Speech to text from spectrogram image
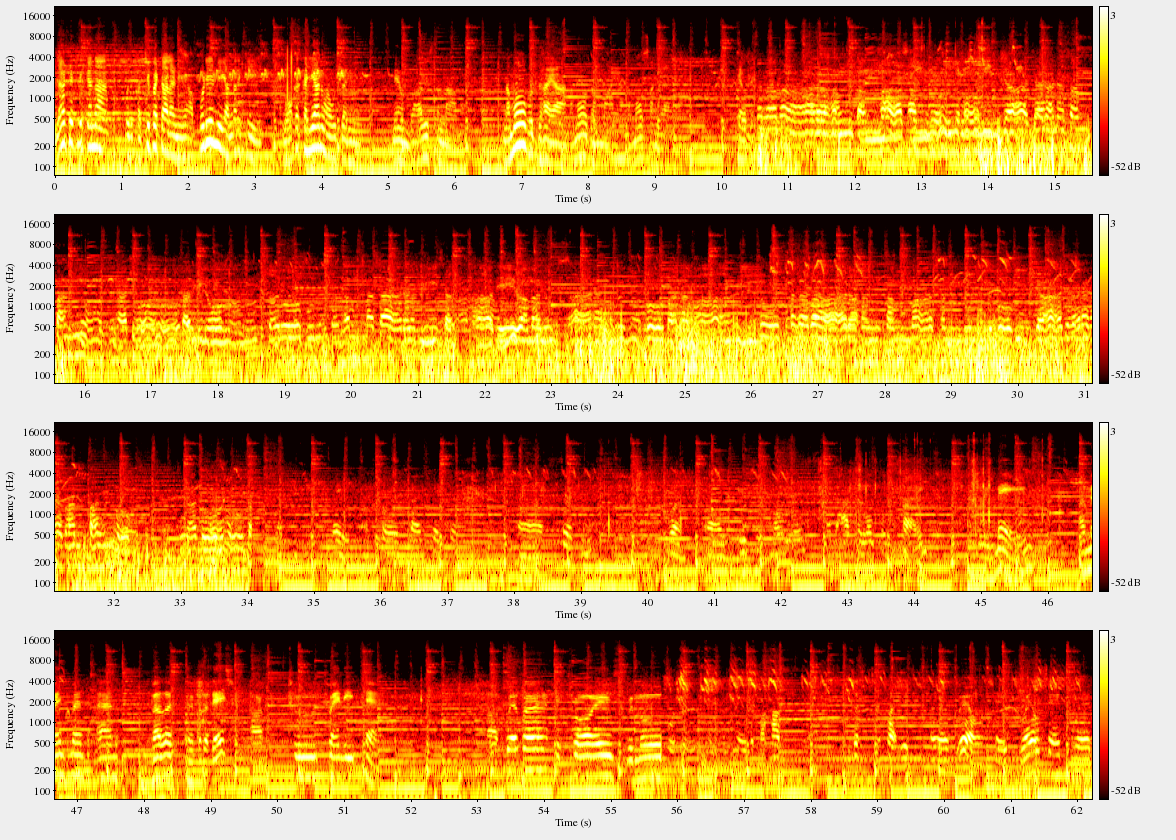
ఇలాంటికన్నా కొద్ది ఖర్చు పెట్టాలని అప్పుడే మీ అందరికీ లోక కళ్యాణం అవుతుందని మేము భావిస్తున్నాము. నమో బుద్ధాయ నమో ధమ్మాయ నమో సంఘాయ ಓಕೆ ಓಕೆ ಭಗವಾರಹಂ ಸಮ್ಮ ಸಂದು ಗೋವಿಂದ ಸಂಪನ್ನೋ Hey, so translation. Uh, firstly, British monuments and sites remain. Amendment and uh, Validation Act 2 2010. Uh, whoever destroys, removes, or the Mahat, just like it's a rail shape, rail shape with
